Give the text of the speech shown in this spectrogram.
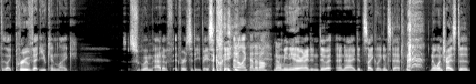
to like prove that you can like swim out of adversity basically I don't like that at all. no me neither and i didn't do it and i did cycling instead no one tries to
